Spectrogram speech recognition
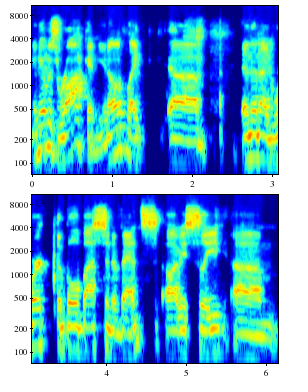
And it was rocking, you know, like, um, and then I'd work the bull bus and events. Obviously, um,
